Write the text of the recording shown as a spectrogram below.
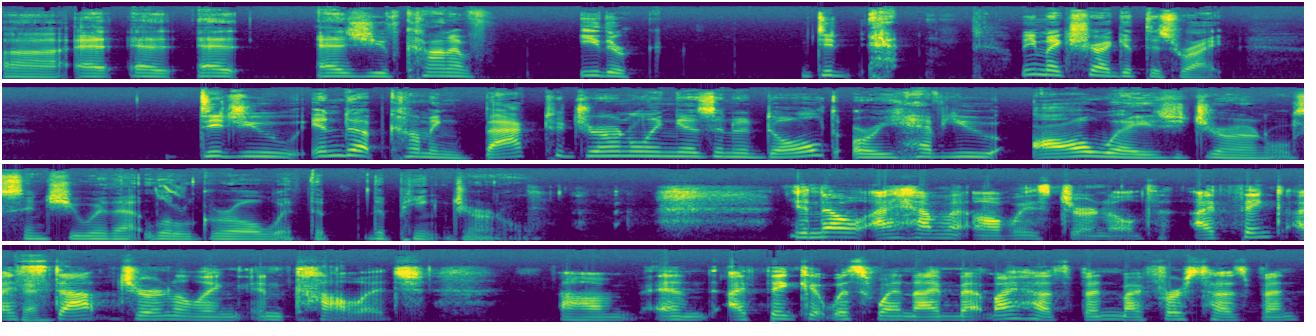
uh, as, as, as you've kind of either did, let me make sure I get this right. Did you end up coming back to journaling as an adult or have you always journaled since you were that little girl with the, the pink journal? You know i haven't always journaled. I think i okay. stopped journaling in college. Um, and i think it was when i met my husband my first husband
